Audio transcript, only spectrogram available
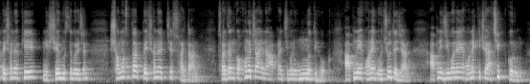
পেছনে কে? নিশ্চয়ই বুঝতে পেরেছেন। সমস্যার পেছনে হচ্ছে শয়তান। শয়তান কখনো চায় না আপনার জীবনে উন্নতি হোক। আপনি অনেক উঁচুতে যান। আপনি জীবনে অনেক কিছু অ্যাচিভ করুন।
